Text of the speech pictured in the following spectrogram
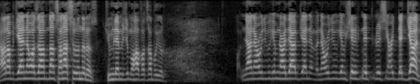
Ya Rabbi cehennem azabından sana sığınırız. Cümlemizi muhafaza buyur. İnna ne'udhu bike min azâbi cehennem ve ne'udhu bike min şerif mesihid deccal.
